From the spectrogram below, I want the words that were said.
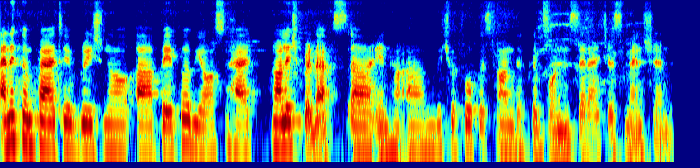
and a comparative regional uh, paper, we also had knowledge products uh, in, um, which were focused on the components that I just mentioned.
